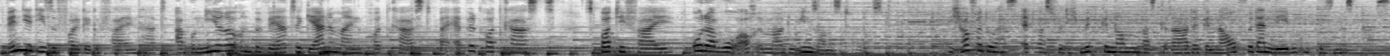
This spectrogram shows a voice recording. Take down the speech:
Wenn dir diese Folge gefallen hat, abonniere und bewerte gerne meinen Podcast bei Apple Podcasts, Spotify oder wo auch immer du ihn sonst hörst. Ich hoffe, du hast etwas für dich mitgenommen, was gerade genau für dein Leben und Business passt.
